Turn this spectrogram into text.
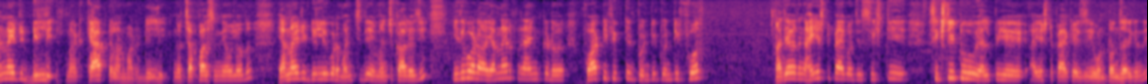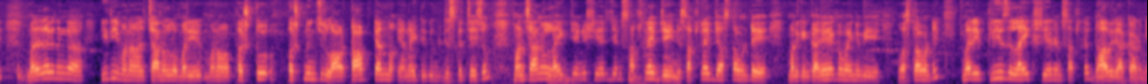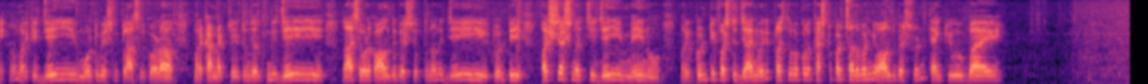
ఎన్ఐటి ఢిల్లీ మనకి క్యాపిటల్ అనమాట ఢిల్లీ ఇంకా చెప్పాల్సింది ఏమీ లేదు. ఎన్ఐటి ఢిల్లీ కూడా మంచిది మంచి కాలేజీ ఇది కూడా NRF ranked forty fifth in twenty twenty four అదేవిధంగా హైయెస్ట్ ప్యాక్ వచ్చి sixty sixty two LPA highest package ఉండటం జరిగింది. మరి అదేవిధంగా ఇది మన ఛానల్లో మరి మనం ఫస్ట్ ఫస్ట్ నుంచి లా టాప్ టెన్ ఎన్ఐటీ గురించి డిస్కస్ చేసాం. మన ఛానల్ లైక్ చేయండి షేర్ చేయండి సబ్స్క్రైబ్ చేయండి. సబ్స్క్రైబ్ చేస్తూ ఉంటే మనకి ఇంకా అనేకమైనవి వస్తూ ఉంటాయి. మరి please like share and subscribe Daviri academy మరికి జేఈ మోటివేషన్ క్లాసులు కూడా మరి కండక్ట్ చేయడం జరుగుతుంది. జేఈ రాసే వాళ్ళకి ఆల్ ది బెస్ట్ చెప్తున్నాను. జేఈ ట్వంటీ ఫస్ట్ సెషన్ వచ్చి జేఈ మెయిన్ మనకి ట్వంటీ ఫస్ట్ జనవరి ప్రతి ఒక్కరు కష్టపడి చదవండి. ఆల్ ది బెస్ట్ చూడండి. Thank you you. Buy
